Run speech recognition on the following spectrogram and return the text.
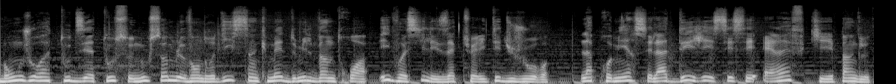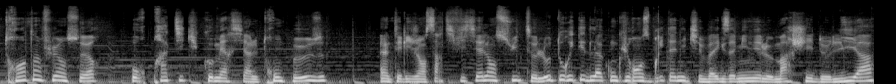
Bonjour à toutes et à tous, nous sommes le vendredi 5 mai 2023 et voici les actualités du jour. La première, c'est la DGCCRF qui épingle 30 influenceurs pour pratiques commerciales trompeuses. Intelligence artificielle ensuite, l'autorité de la concurrence britannique va examiner le marché de l'IA.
